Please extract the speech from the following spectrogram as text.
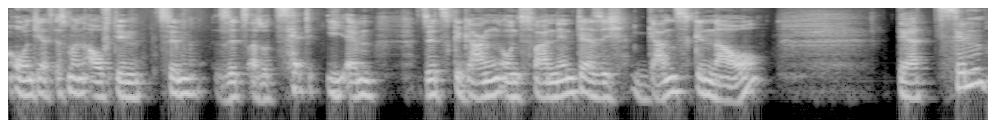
Und jetzt ist man auf den ZIM-Sitz, also ZIM-Sitz gegangen. Und zwar nennt er sich ganz genau der ZIM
